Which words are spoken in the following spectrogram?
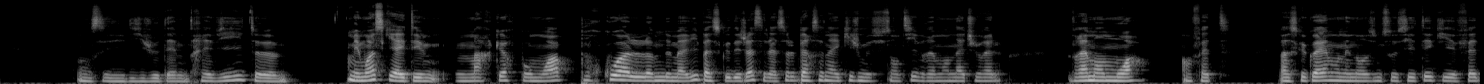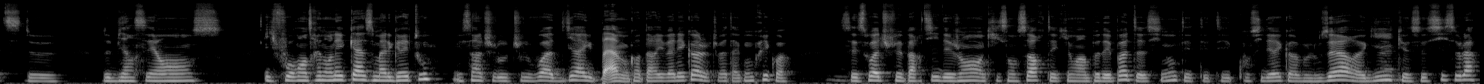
on s'est dit je t'aime très vite, euh, mais moi ce qui a été marqueur pour moi, pourquoi l'homme de ma vie, parce que déjà c'est la seule personne avec qui je me suis sentie vraiment naturelle, vraiment moi en fait, parce que quand même on est dans une société qui est faite de de bienséance. Il faut rentrer dans les cases malgré tout. Et ça, tu, le- tu le vois direct, bam, quand t'arrives à l'école, tu vois, t'as compris quoi. C'est soit tu fais partie des gens qui s'en sortent et qui ont un peu des potes, sinon t'es, t'es, t'es considéré comme loser, euh, geek, ceci, cela.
